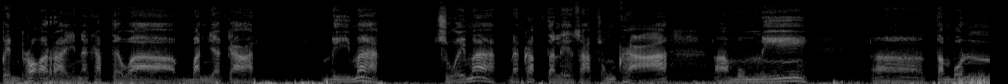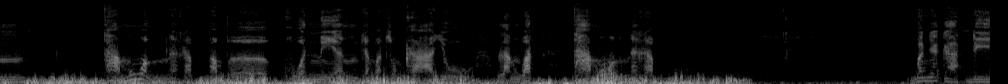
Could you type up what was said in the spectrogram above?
เป็นเพราะอะไรนะครับ แต่ว่าบรรยากาศดีมากสวยมากนะครับทะเลสาบสงขลามุมนี้ตำบลท่าม่วงนะครับอำเภอควรเนียงจังหวัดสงขลาอยู่หลังวัดท่าม่วงนะครับ บรรยากาศดี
